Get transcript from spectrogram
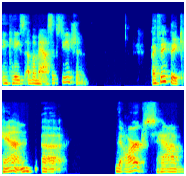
in case of a mass extinction? I think they can. Uh, the arks have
